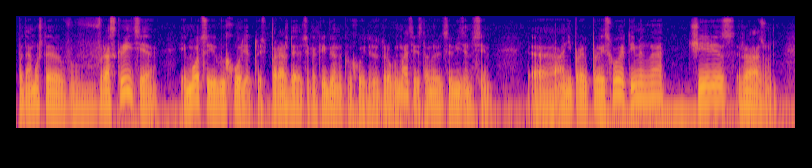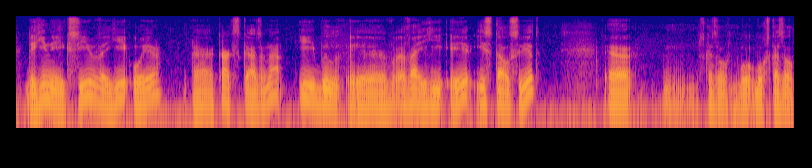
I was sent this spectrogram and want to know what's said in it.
Потому что в раскрытие эмоции выходят, то есть порождаются, как ребенок выходит из другой матери, становится виден всем – Э, они про- происходят именно через разум. Дегины иксив и оэр, э, как сказано, и был э, вайги эйр, и стал свет, сказал, Бог сказал,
